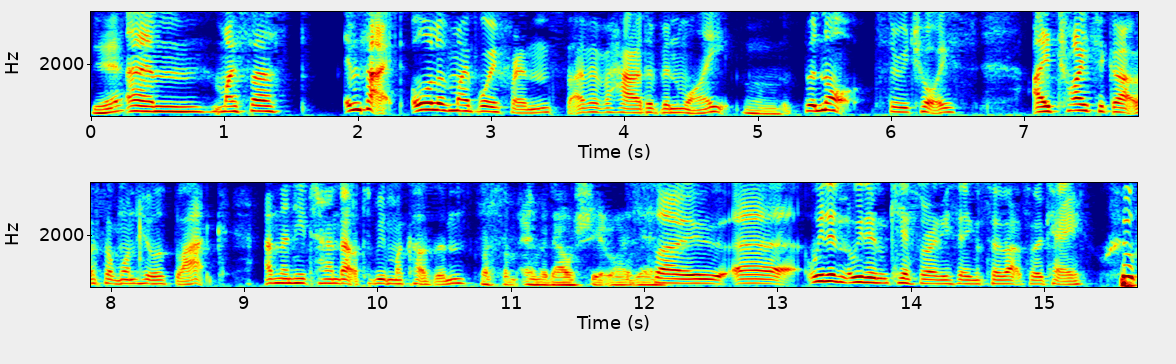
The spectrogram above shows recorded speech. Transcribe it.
Yeah. um my first in fact all of my boyfriends that i've ever had have been white but not through choice i tried to go out with someone who was black and then he turned out to be my cousin That's some Emmerdale shit right there. so uh, we didn't we didn't kiss or anything, so that's okay. Whew.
